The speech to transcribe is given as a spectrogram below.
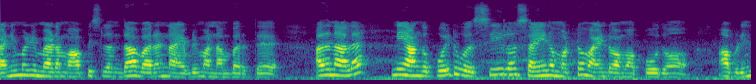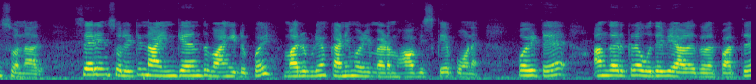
கனிமொழி மேடம் ஆஃபீஸ்லேருந்து தான் வரேன்னு நான் எப்படிம்மா நம்புறது? அதனால் நீ அங்கே போயிட்டு ஒரு சீலும் சைனை மட்டும் வாங்கிட்டு வாமா போதும் அப்படின்னு சொன்னார். சரின்னு சொல்லிட்டு நான் இங்கேருந்து வாங்கிட்டு போய் மறுபடியும் கனிமொழி மேடம் ஆஃபீஸ்க்கே போனேன். போயிட்டு அங்கே இருக்கிற உதவியாளர்களை பார்த்து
